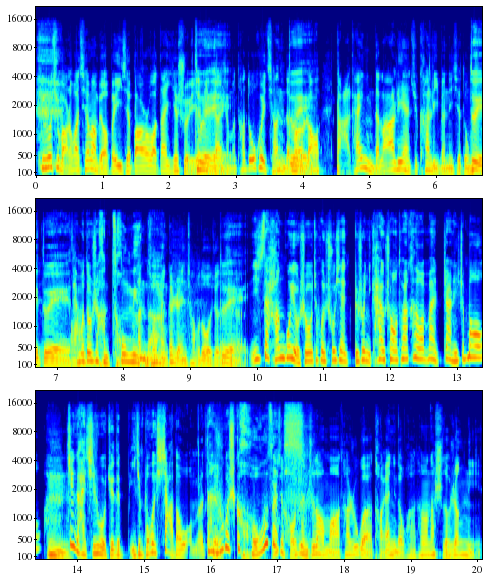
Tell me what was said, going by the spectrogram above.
听说去玩的话，千万不要背一些包啊，带一些水、饼干什么，他都会抢你的包，然后打开你的拉链去看里边那些东西。对对，他们都是很聪明的，很聪明，跟人差不多，我觉得。对，你在韩国有时候就会出现，比如说你开个窗户，突然看到外面站着一只猫，嗯，这个还其实我觉得已经不会吓到我们了。但如果是个猴子，而且猴子你知道吗？他如果讨厌你的话，他会拿石头扔你。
